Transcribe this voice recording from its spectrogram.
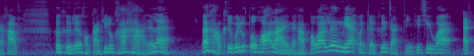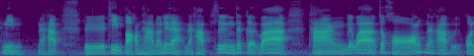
นะครับก็คือเรื่องของการที่ลูกค้าหายนั่นแหละ แล้วถามคือไม่รู้ตัวเพราะอะไรนะครับ เพราะว่าเรื่องนี้มันเกิดขึ้นจากสิ่งที่ชื่อว่าแอดมิน นะครับหรือทีมตอบคำถามเรานี่แหละนะครับซึ่งถ้าเกิดว่าทางเรียกว่าเจ้าของนะครับหรือคน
